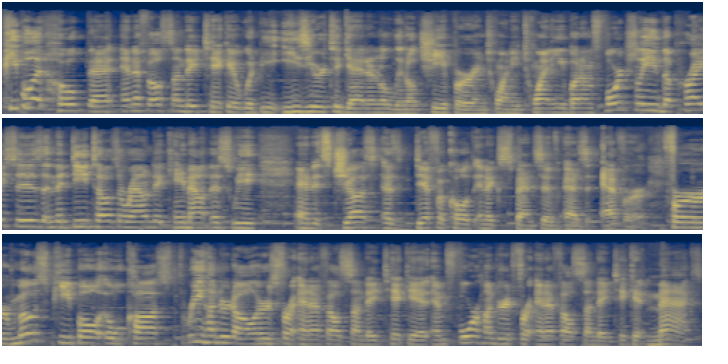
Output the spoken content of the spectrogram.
People had hoped that NFL Sunday Ticket would be easier to get and a little cheaper in 2020, but unfortunately the prices and the details around it came out this week and it's just as difficult and expensive as ever. For most people, it will cost $300 for NFL Sunday Ticket and $400 for NFL Sunday Ticket Max,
